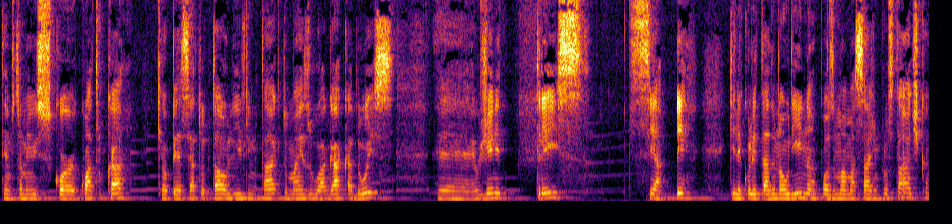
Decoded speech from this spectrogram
Temos também o Score 4K, que é o PSA total, livre, intacto, mais o HK2, é, o GN3CAP, que ele é coletado na urina após uma massagem prostática,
